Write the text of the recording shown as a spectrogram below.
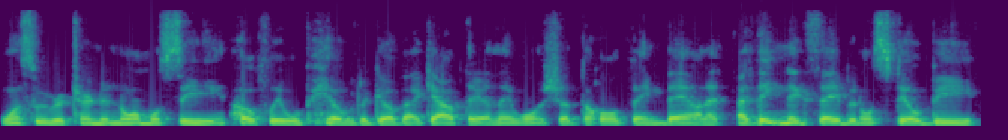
once we return to normalcy, hopefully we'll be able to go back out there and they won't shut the whole thing down. I, think Nick Saban will still be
